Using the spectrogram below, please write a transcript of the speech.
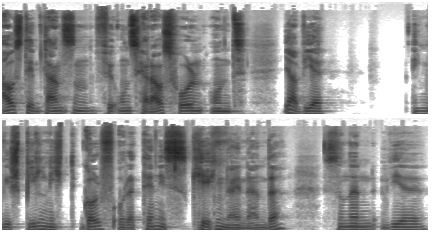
aus dem Tanzen für uns herausholen und ja, wir irgendwie spielen nicht Golf oder Tennis gegeneinander, sondern wir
